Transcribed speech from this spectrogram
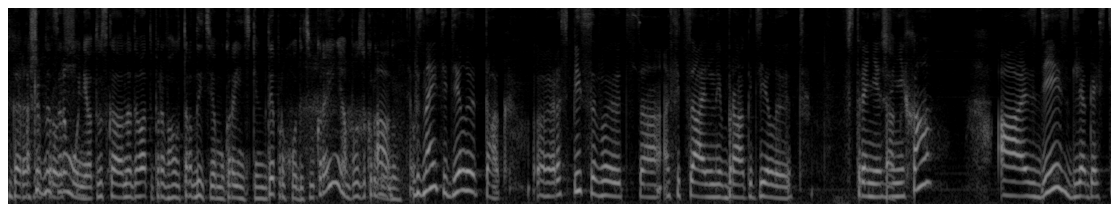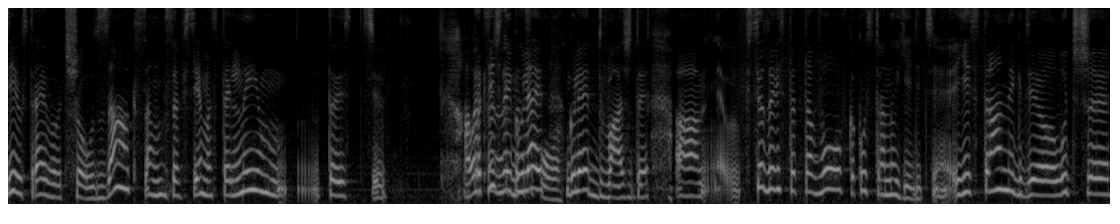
А гораздо шлюбна проще. церемонія, от ви сказали, надавати перевагу традиціям українським. Де проходить? В Україні або за А, кордоном? вы знаете, делают так. Э, Расписываются, официальный брак делают в стране Так. жениха, а здесь для гостей устраивают шоу с ЗАГСом, со всем остальным. То есть э, Але це практически не гуляет, гуляет дважды. все зависит от того, в какую страну едете. Есть страны, где лучше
